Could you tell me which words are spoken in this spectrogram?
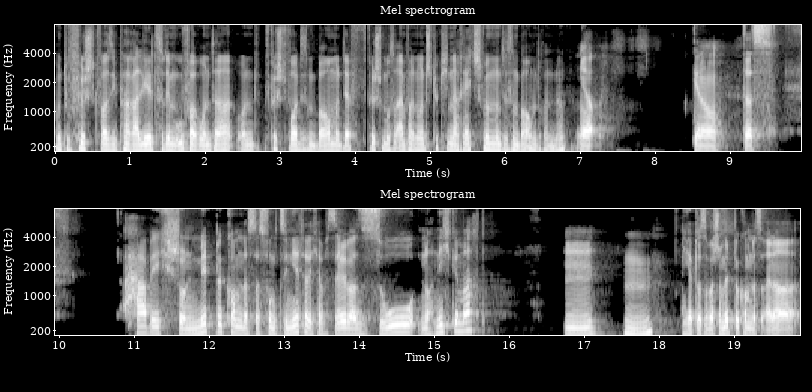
und du fischst quasi parallel zu dem Ufer runter und fischt vor diesem Baum und der Fisch muss einfach nur ein Stückchen nach rechts schwimmen und ist im Baum drin, ne? Ja. Genau. Das habe ich schon mitbekommen, dass das funktioniert hat. Ich habe es selber so noch nicht gemacht. Mhm. Mhm. Ich habe das aber schon mitbekommen, dass einer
